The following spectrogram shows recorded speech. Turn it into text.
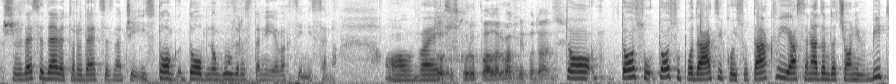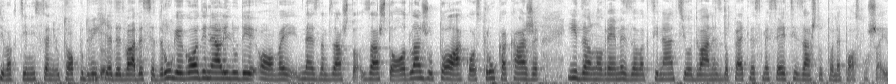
69 rodece, znači iz tog dobnog uzrasta nije vakcinisano. Ovaj, to su skoro pa alarmantni podaci. To, to, su, to su podaci koji su takvi. Ja se nadam da će oni biti vakcinisani u toku 2022. godine, ali ljudi ovaj, ne znam zašto, zašto odlažu to. Ako struka kaže idealno vreme za vakcinaciju od 12 do 15 meseci, zašto to ne poslušaju?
